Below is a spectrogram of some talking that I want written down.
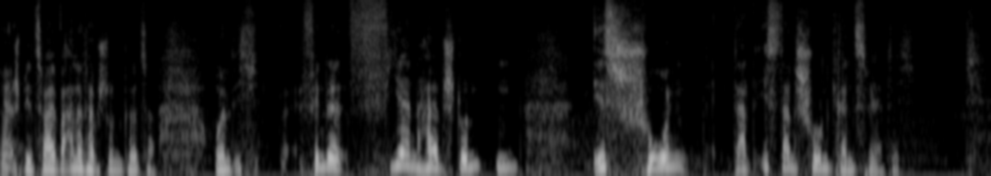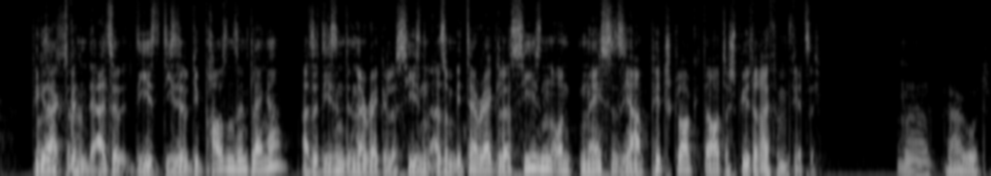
Ja. Spiel 2 Ja. War anderthalb Stunden kürzer. Und ich finde, viereinhalb Stunden ist schon, das ist dann schon grenzwertig. Wie gesagt, sagen. wenn, also die, diese, die Pausen sind länger, also die sind in der Regular Season, also mit der Regular Season und nächstes Jahr Pitch Clock dauert das Spiel 3,45. Ja, gut.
